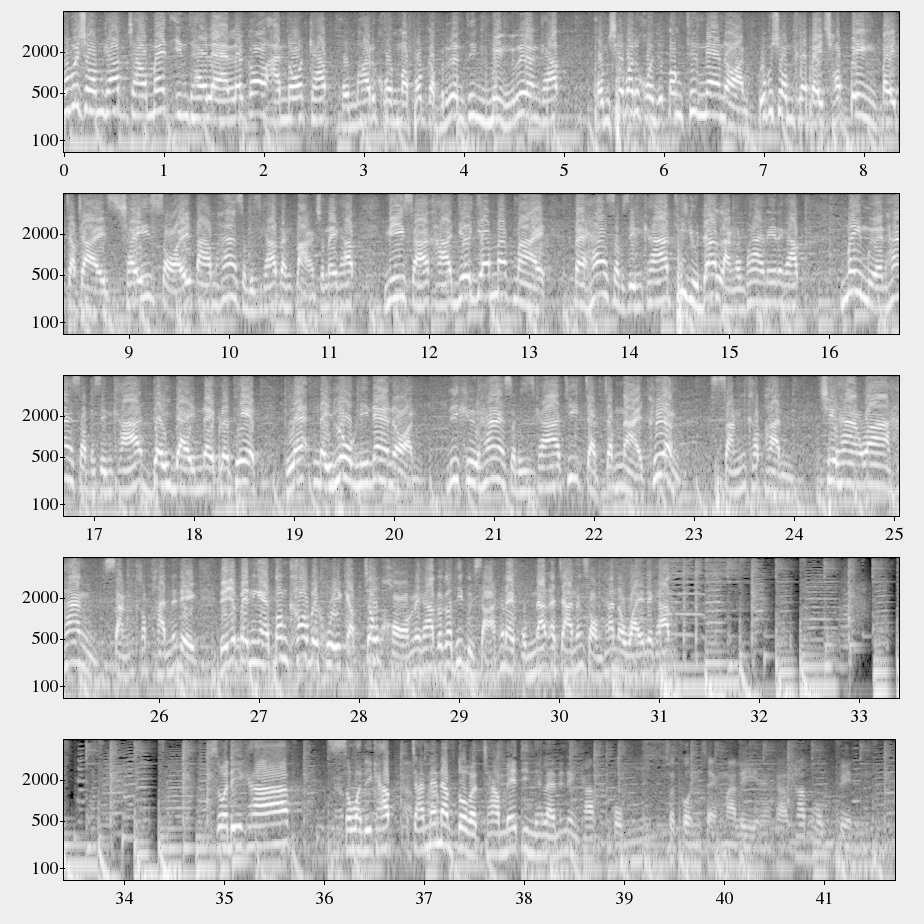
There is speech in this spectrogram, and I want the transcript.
คุณผู้ชมครับ ชาว Made in Thailand แล้วก็อันโนตครับ ผมพาทุกคนมาพบกับเรื่องทึ่งหนึ่งเรื่องครับ ผมเชื่อว่าทุกคนจะต้องทึ่งแน่นอน คุณผู้ชมเคยไปช้อปปิ้ง ไปจับจ่ายใช้สอยตามห้างสรรพสินค้าต่างๆ ใช่ไหมครับ มีสาขาเยอะแยะมากมาย แต่ห้างสรรพสินค้าที่อยู่ด้านหลังของภาพนี้นะครับไม่เหมือนห้างสรรพสินค้าใด ๆ ในประเทศ และในโลกนี้แน่นอน นี่คือห้างสรรพสินค้าที่จัดจำหน่ายเครื่องสังฆภัณฑ์ ชื่อห้างว่าห้างสังฆภัณฑ์นั่นเอง เดี๋ยวจะเป็นยังไงต้องเข้าไปคุยกับเจ้าของนะครับ แล้วก็ที่ปรึกษาข้างในผมนัดอาจารย์ทั้งสองท่านเอาไว้นะครับ สวัสดีครับ สวัสดีครับ อาจารย์แนะนำตัวกับชาว Made in Thailand นิดนึงครับ ผมสกลแสงมาลีนะครับ ครับผม เป็น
